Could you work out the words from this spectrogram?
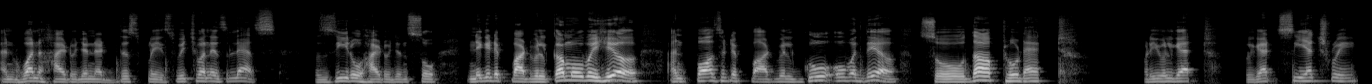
and one hydrogen at this place. Which one is less? Zero hydrogen. So negative part will come over here and positive part will go over there. So the product what you will get? You will get ch3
